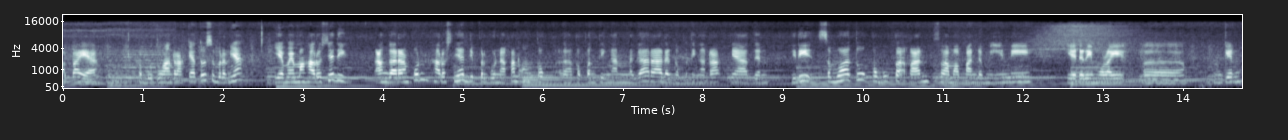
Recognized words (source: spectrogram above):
apa ya kebutuhan rakyat tuh sebenarnya ya memang harusnya di anggaran pun harusnya dipergunakan untuk eh, kepentingan negara dan kepentingan rakyat. Dan jadi semua tuh kebuka kan selama pandemi ini. Ya dari mulai eh, mungkin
